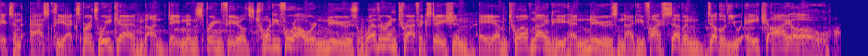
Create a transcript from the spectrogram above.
It's an Ask the Experts weekend on Dayton and Springfield's 24 hour news, weather, and traffic station. AM 1290 and News 957 WHIO.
